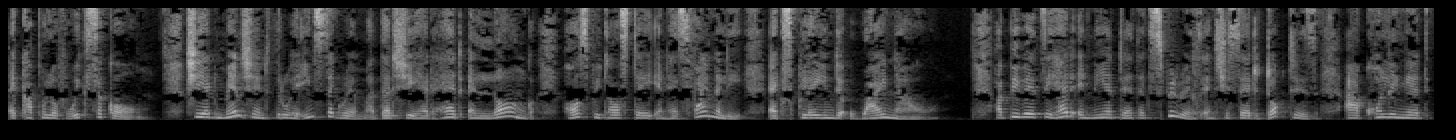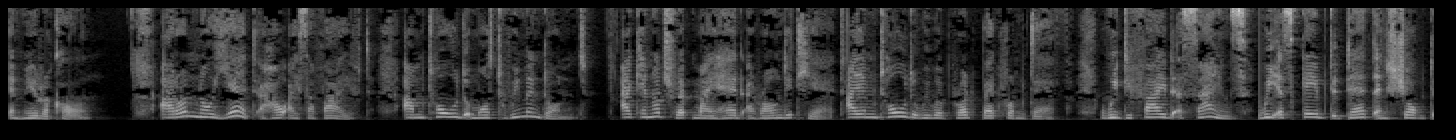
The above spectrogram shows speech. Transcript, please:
a couple of weeks ago. She had mentioned through her Instagram that she had had a long hospital stay and has finally explained why now. Apibetsi had a near death experience and she said doctors are calling it a miracle. I don't know yet how I survived. I'm told most women don't. I cannot wrap my head around it yet. I am told we were brought back from death. We defied science. We escaped death and shocked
